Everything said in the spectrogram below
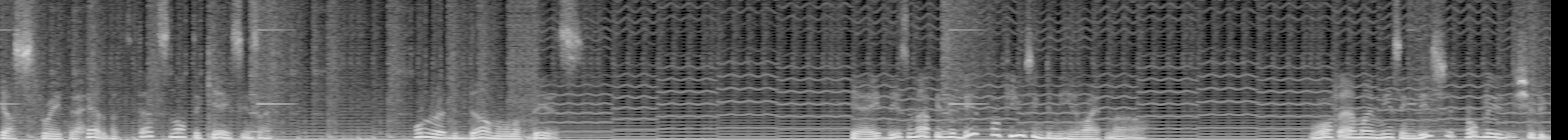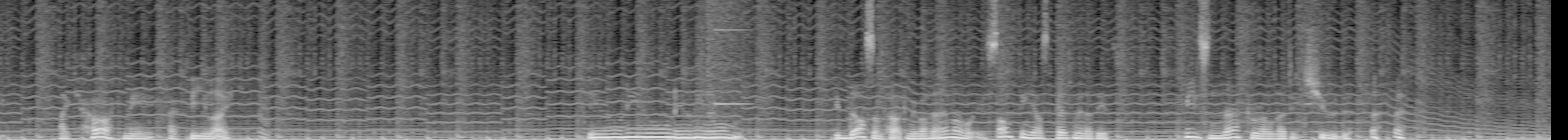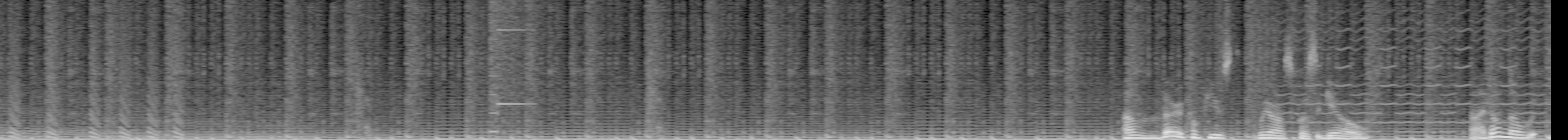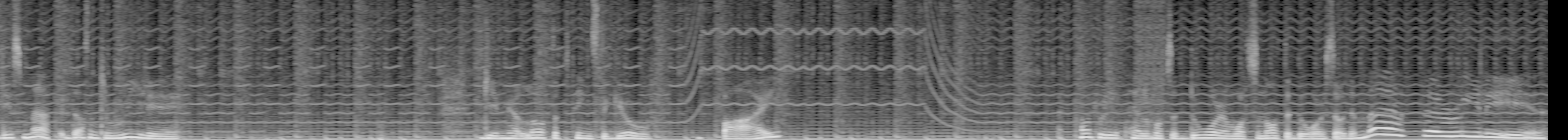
just straight ahead, but that's not the case since I've already done all of this. Okay, this map is a bit confusing to me right now. What am I missing? This probably should like hurt me, I feel like. It doesn't hurt me, but I know, something just tells me that it feels natural that it should. very confused where I'm supposed to go. I don't know, this map, doesn't really give me a lot of things to go by. I can't really tell what's a door and what's not a door, so the map really...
